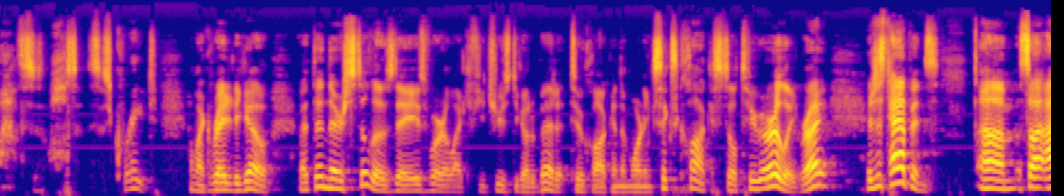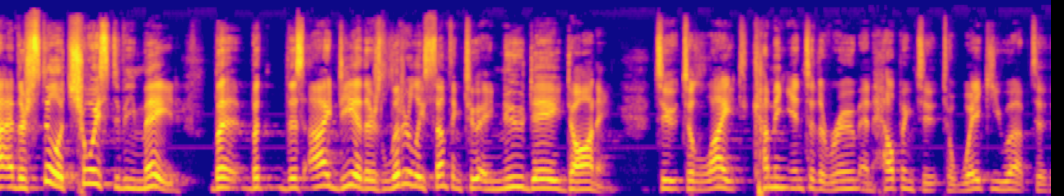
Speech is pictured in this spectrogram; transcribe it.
wow, this is awesome. This is great. I'm like ready to go. But then there's still those days where, like, if you choose to go to bed at two o'clock in the morning, six o'clock is still too early, right? It just happens. Um, so I, there's still a choice to be made. But but this idea, there's literally something to a new day dawning to, to light coming into the room and helping to, to wake you up, to,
